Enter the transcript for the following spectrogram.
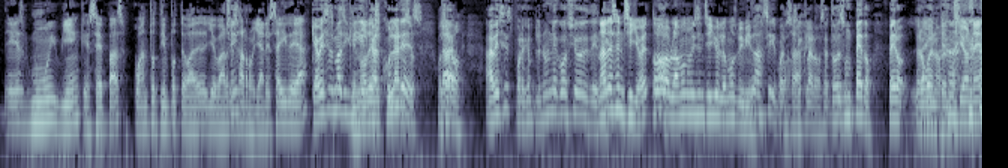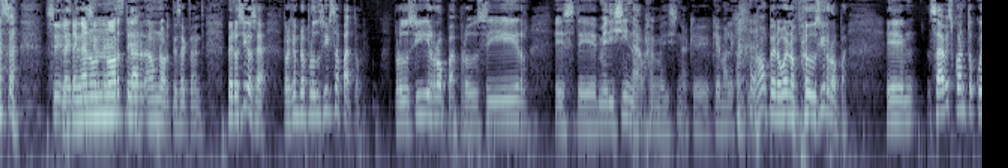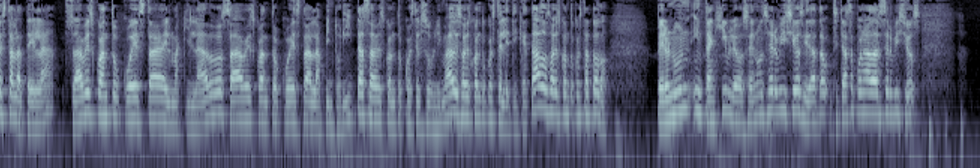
es muy bien que sepas cuánto tiempo te va a llevar desarrollar esa idea. Que a veces es más difícil calcular eso. O claro. sea, a veces, por ejemplo, en un negocio de... Nada es sencillo, ¿eh? Todo lo hablamos muy sencillo y lo hemos vivido. Ah, sí, bueno, sí, claro. O sea, todo es un pedo. Pero, pero la bueno. intención es sí, que tengan un norte. a un norte, exactamente. Pero sí, o sea, por ejemplo, producir zapato, producir ropa, producir este medicina. medicina, qué, qué mal ejemplo, ¿no? Pero bueno, producir ropa. Eh, ¿Sabes cuánto cuesta la tela? ¿Sabes cuánto cuesta el maquilado? ¿Sabes cuánto cuesta la pinturita? ¿Sabes cuánto cuesta el sublimado? ¿Sabes cuánto cuesta el etiquetado? ¿Sabes cuánto cuesta todo? Pero en un intangible, o sea, en un servicio, si, si te vas a poner a dar servicios,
